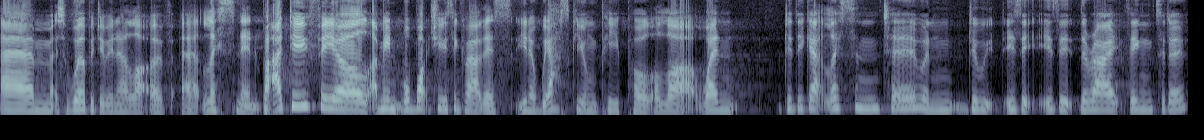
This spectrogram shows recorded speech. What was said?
Um, so we'll be doing a lot of uh, listening. But I do feel, I mean, well, what do you think about this? You know, we ask young people a lot when do they get listened to, and do we, is it is it the right thing to do?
